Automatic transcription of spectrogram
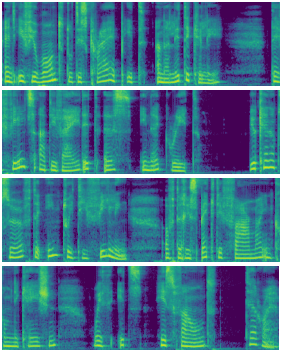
and if you want to describe it analytically, the fields are divided as in a grid. You can observe the intuitive feeling of the respective farmer in communication with its his found terrain.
